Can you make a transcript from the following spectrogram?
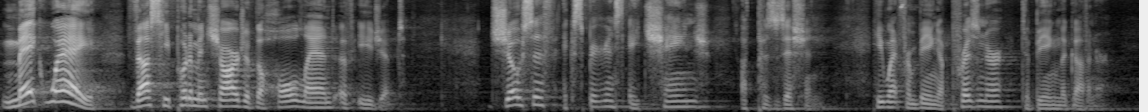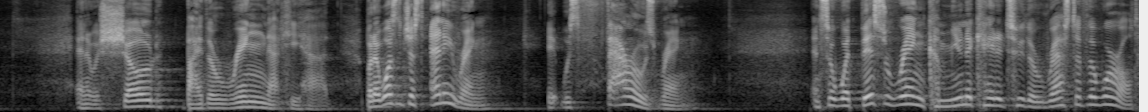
Make way! Thus he put him in charge of the whole land of Egypt. Joseph experienced a change of position. He went from being a prisoner to being the governor. And it was showed by the ring that he had. But it wasn't just any ring, it was Pharaoh's ring. And so, what this ring communicated to the rest of the world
